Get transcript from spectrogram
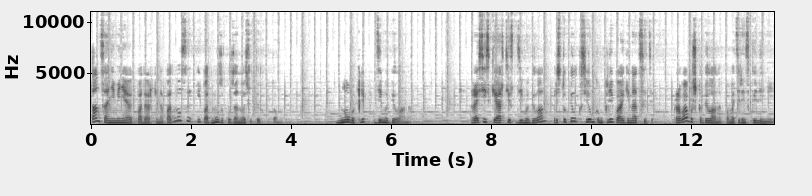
танцы они меняют подарки на подносы и под музыку заносят их в дом. Новый клип Димы Билана. Российский артист Дима Билан приступил к съемкам клипа о геноциде. Прабабушка Билана по материнской линии,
